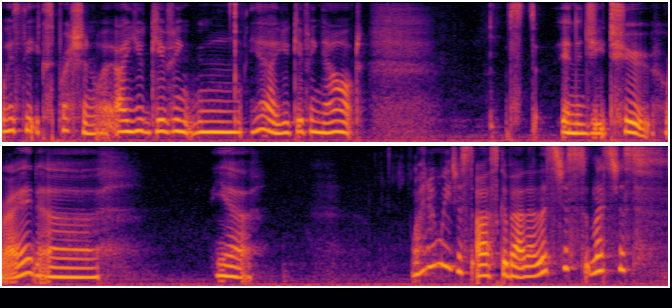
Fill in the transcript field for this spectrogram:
Where's the expression? Are you giving, mm, yeah, you're giving out energy too, right? Uh, yeah. Why don't we just ask about that? Let's just, let's just,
